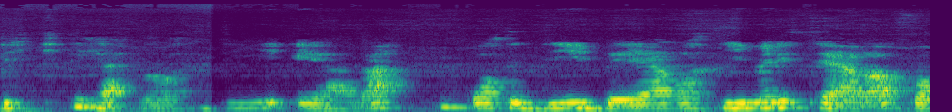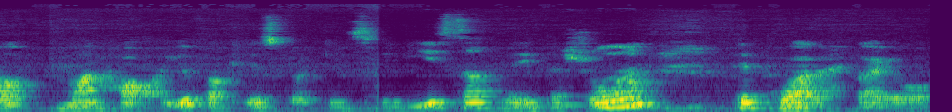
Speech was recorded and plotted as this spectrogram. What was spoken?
viktigheten av at de er det, og at de ber, og at de mediterer. For man har jo faktisk folkens bevis at meditasjon det påvirker jo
